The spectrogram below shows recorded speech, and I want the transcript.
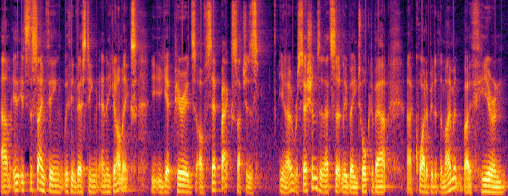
Um, it, it's the same thing with investing and economics. You, you, get periods of setbacks, such as you know recessions, and that's certainly being talked about uh, quite a bit at the moment, both here and,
